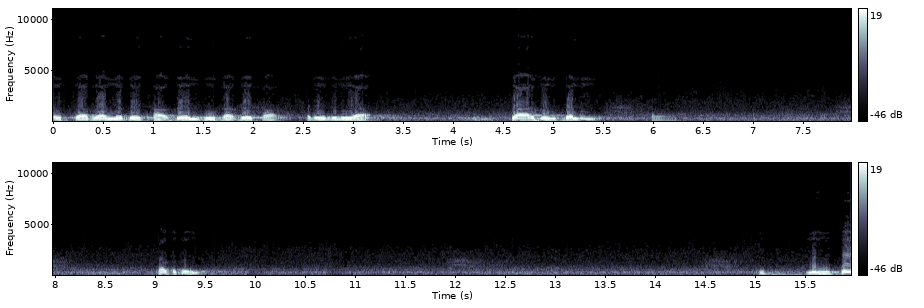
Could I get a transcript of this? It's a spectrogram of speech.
उसका रंग देखा, बेल भूसा देखा, खरीद लिया। चार दिन चली। फट गई। जिनको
